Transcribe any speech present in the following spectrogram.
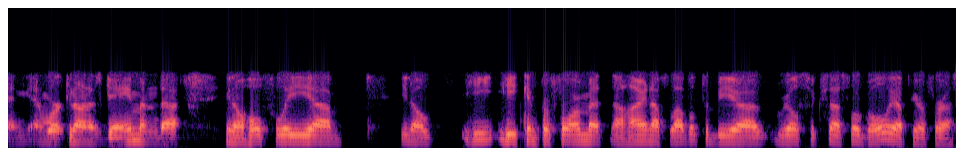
and, and working on his game, and uh, you know, hopefully, um, you know, he he can perform at a high enough level to be a real successful goalie up here for us.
